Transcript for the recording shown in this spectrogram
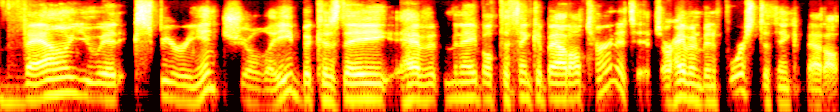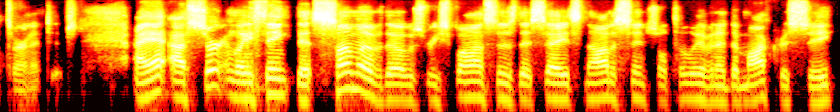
value it experientially because they haven't been able to think about alternatives or haven't been forced to think about alternatives. I, I, certainly think that some of those responses that say it's not essential to live in a democracy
